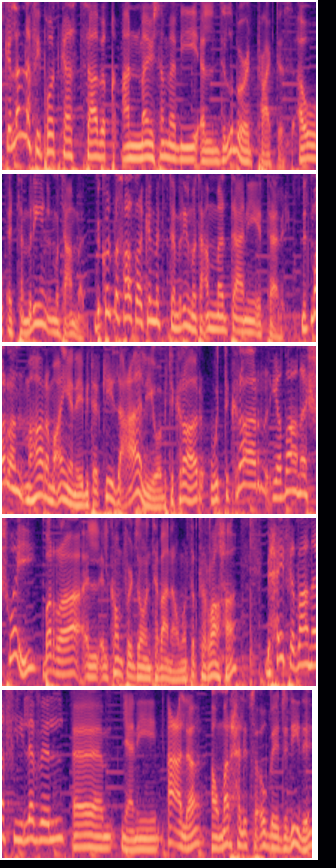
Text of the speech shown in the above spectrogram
تكلمنا في بودكاست سابق عن ما يسمى بال deliberate practice أو التمرين المتعمد. بكل بساطة كلمة التمرين المتعمد تعني التالي. نتمرن مهارة معينة بتركيز عالي وبتكرار والتكرار يضعنا شوي برا ال comfort zone تبعنا أو منطقة الراحة بحيث يضعنا في level يعني أعلى أو مرحلة صعوبة جديدة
